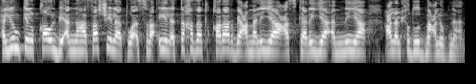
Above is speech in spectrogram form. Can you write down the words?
هل يمكن القول بأنها فشلت وإسرائيل اتخذت القرار بعملية عسكرية أمنية على الحدود مع لبنان؟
